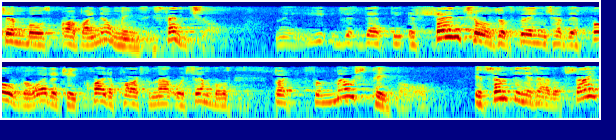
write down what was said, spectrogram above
symbols are by no means essential. That the essentials of things have their full validity quite apart from outward symbols. But for most people, if something is out of sight,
